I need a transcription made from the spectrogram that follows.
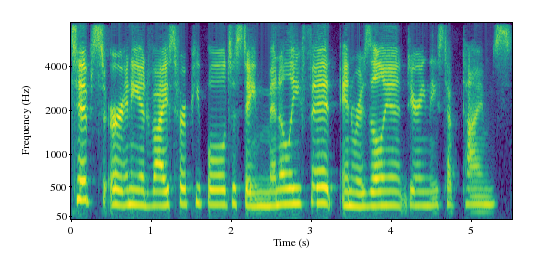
tips or any advice for people to stay mentally fit and resilient during these tough times?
